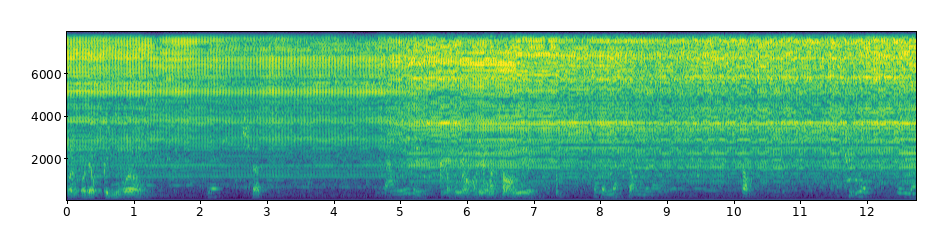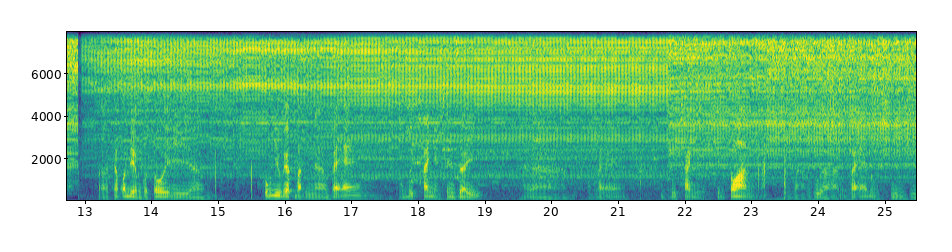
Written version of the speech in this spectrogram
vẫn có đeo kính đúng không Chất Giọng nhỏ nhưng mắt tròn như vậy Không phải mắt tròn mà là cộng à, Theo quan điểm của tôi thì ờ, cũng như việc bạn ờ, vẽ một bức tranh ở trên giấy hay là vẽ một bức tranh ở trên toan và dù là bạn vẽ bằng chì, thì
